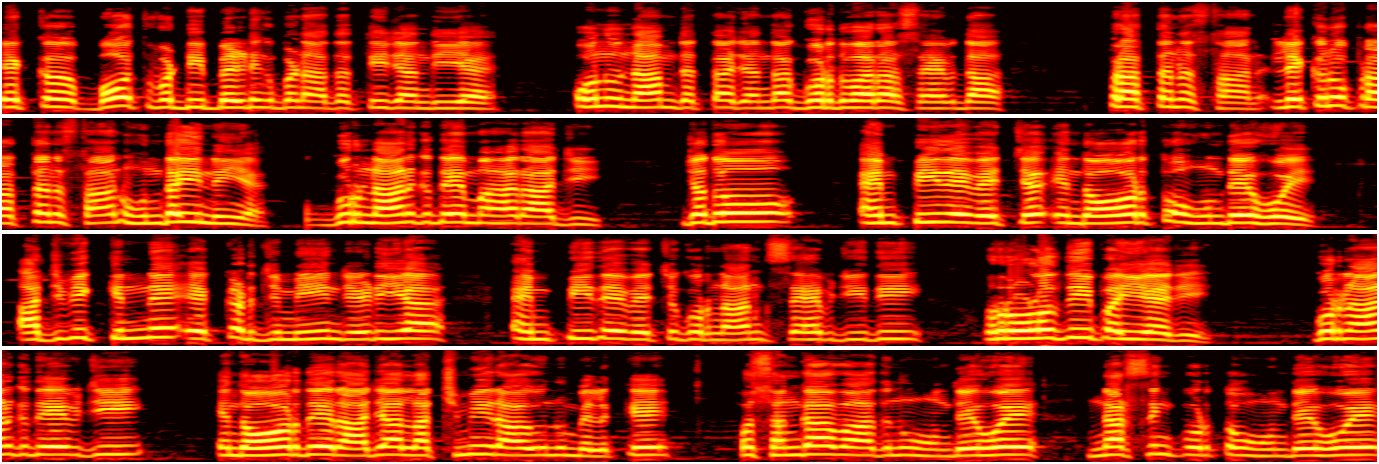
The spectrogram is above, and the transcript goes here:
ਇੱਕ ਬਹੁਤ ਵੱਡੀ ਬਿਲਡਿੰਗ ਬਣਾ ਦਿੱਤੀ ਜਾਂਦੀ ਹੈ। ਉਹਨੂੰ ਨਾਮ ਦਿੱਤਾ ਜਾਂਦਾ ਗੁਰਦੁਆਰਾ ਸਾਹਿਬ ਦਾ ਪ੍ਰਾਤਨ ਸਥਾਨ, ਲੇਕਿਨ ਉਹ ਪ੍ਰਾਤਨ ਸਥਾਨ ਹੁੰਦਾ ਹੀ ਨਹੀਂ ਹੈ। ਗੁਰੂ ਨਾਨਕ ਦੇਵ ਮਹਾਰਾਜ ਜੀ ਜਦੋਂ ਐਮਪੀ ਦੇ ਵਿੱਚ ਇੰਦੌਰ ਤੋਂ ਹੁੰਦੇ ਹੋਏ, ਅੱਜ ਵੀ ਕਿੰਨੇ ਏਕੜ ਜ਼ਮੀਨ ਜਿਹੜੀ ਆ ਐਮਪੀ ਦੇ ਵਿੱਚ ਗੁਰੂ ਨਾਨਕ ਸਾਹਿਬ ਜੀ ਦੀ ਰੁਲਦੀ ਪਈ ਹੈ ਜੀ। ਗੁਰੂ ਨਾਨਕ ਦੇਵ ਜੀ ਇੰਦੌਰ ਦੇ ਰਾਜਾ ਲక్ష్ਮੀ ਰਾਓ ਨੂੰ ਮਿਲ ਕੇ ਹੋਸੰਗਾਬਾਦ ਨੂੰ ਹੁੰਦੇ ਹੋਏ, ਨਰਸਿੰਘਪੁਰ ਤੋਂ ਹੁੰਦੇ ਹੋਏ,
